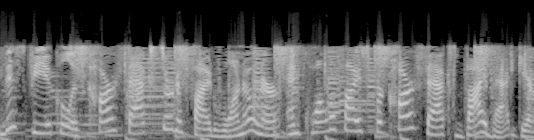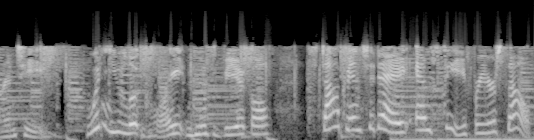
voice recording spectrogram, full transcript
This vehicle is Carfax certified one owner and qualifies for Carfax buyback guarantee. Wouldn't you look great in this vehicle? Stop in today and see for yourself.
